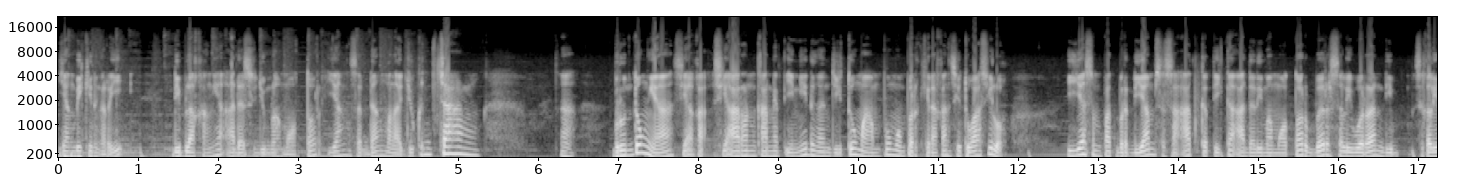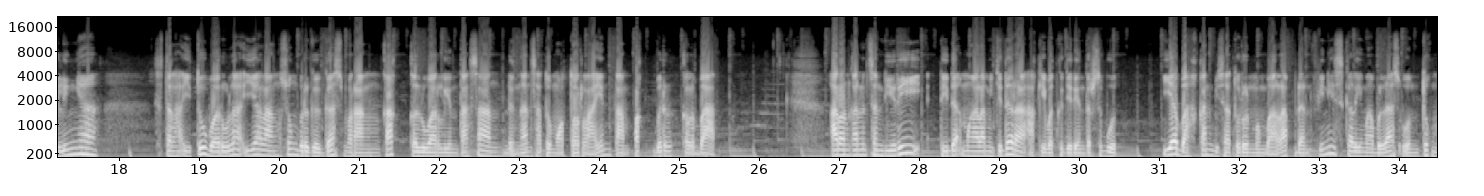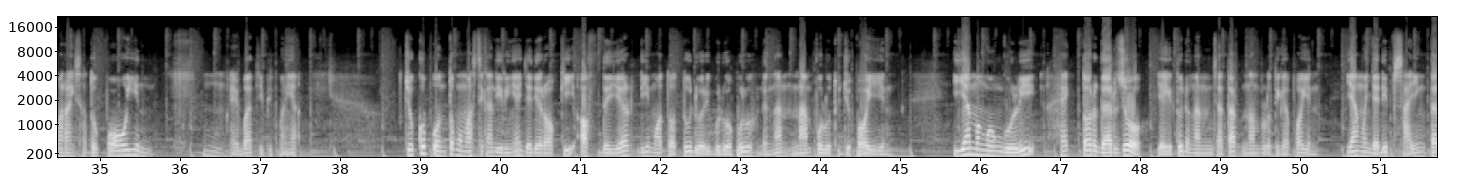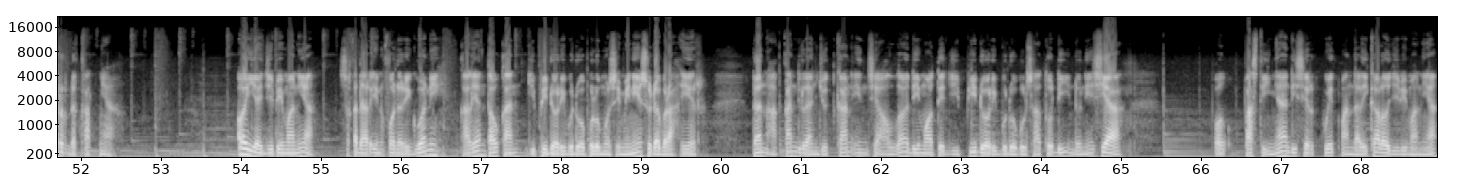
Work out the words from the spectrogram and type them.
Yang bikin ngeri di belakangnya ada sejumlah motor yang sedang melaju kencang. Nah, beruntungnya si, si Aaron Canet ini dengan jitu mampu memperkirakan situasi loh. Ia sempat berdiam sesaat ketika ada lima motor berseliweran di sekelilingnya. Setelah itu barulah ia langsung bergegas merangkak keluar lintasan dengan satu motor lain tampak berkelebat. Aaron Canet sendiri tidak mengalami cedera akibat kejadian tersebut. Ia bahkan bisa turun membalap dan finish ke-15 untuk meraih satu poin. Hmm, hebat Jipit Maya. Cukup untuk memastikan dirinya jadi Rookie of the Year di Moto2 2020 dengan 67 poin. Ia mengungguli Hector Garzo yaitu dengan mencatat 63 poin yang menjadi pesaing terdekatnya. Oh iya GP Mania, sekedar info dari gua nih, kalian tahu kan GP 2020 musim ini sudah berakhir dan akan dilanjutkan insya Allah di MotoGP 2021 di Indonesia. Pastinya di sirkuit Mandalika loh GP Mania.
